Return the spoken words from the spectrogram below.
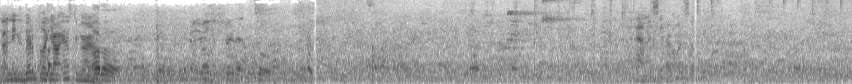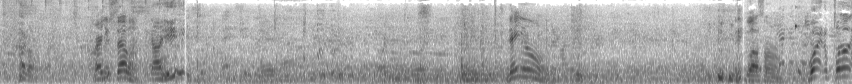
Y'all niggas better plug y'all Instagram. Hold on. I'm rolling straight at the top. Damn, this shit hurt myself. Hold on. Where are you selling? No, he. Damn. Gloss on. What the fuck?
